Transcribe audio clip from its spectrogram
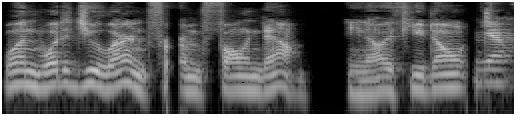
Well, and what did you learn from falling down? You know, if you don't yeah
